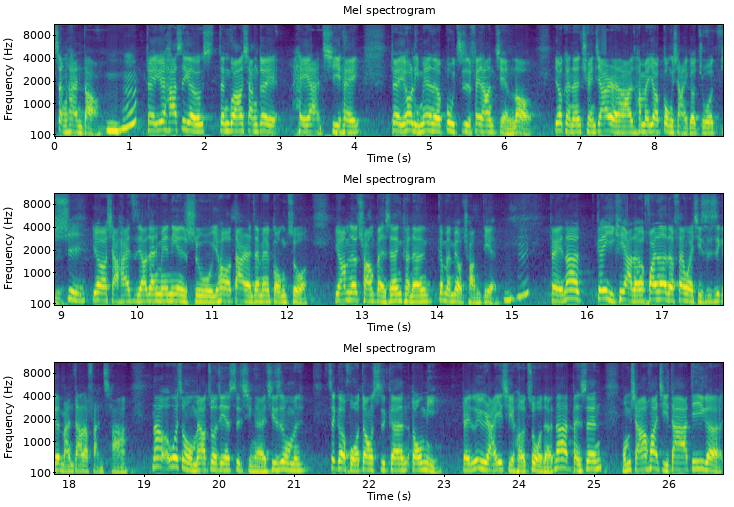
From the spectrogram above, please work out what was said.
震撼到，嗯哼，对，因为它是一个灯光相对黑暗、漆黑，对，以后里面的布置非常简陋，有可能全家人啊，他们要共享一个桌子，是，又有小孩子要在那边念书，以后大人在那边工作，因为他们的床本身可能根本没有床垫，嗯哼，对，那跟 IKEA 的欢乐的氛围其实是一个蛮大的反差。那为什么我们要做这件事情呢？其实我们这个活动是跟东米。对绿然一起合作的，那本身我们想要唤起大家第一个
